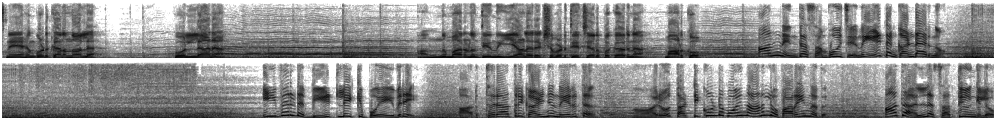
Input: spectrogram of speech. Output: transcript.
സ്നേഹം കൊടുക്കാനൊന്നുമല്ല കൊല്ലാനാ. അന്ന് മരണത്തിൽ നിന്ന് ഇയാളെ രക്ഷപ്പെടുത്തിയ ചെറുപ്പക്കാരനാ മാർക്കോ. അന്ന് എന്താ സംഭവിച്ചതെന്ന് ഏട്ടൻ കണ്ടായിരുന്നോ? ഇവരുടെ വീട്ടിലേക്ക് പോയ ഇവരെ അർദ്ധരാത്രി കഴിഞ്ഞ നേരത്ത് ആരോ തട്ടിക്കൊണ്ടുപോയെന്നാണല്ലോ പറയുന്നത്. അതല്ല സത്യമെങ്കിലോ?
